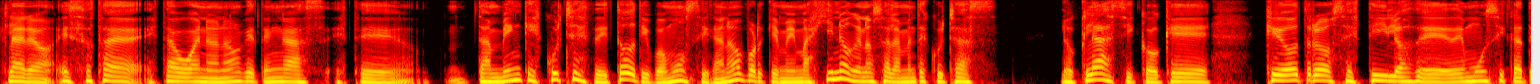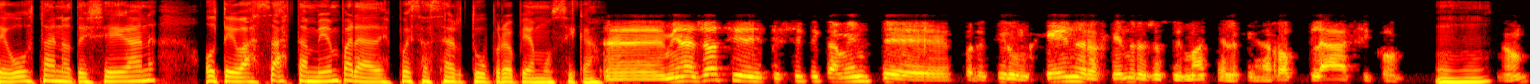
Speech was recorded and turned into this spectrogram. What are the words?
Claro, eso está, está bueno, ¿no? Que tengas, este, también que escuches de todo tipo de música, ¿no? Porque me imagino que no solamente escuchas lo clásico, que, ¿qué otros estilos de, de, música te gustan o te llegan o te basás también para después hacer tu propia música? Eh, mira, yo así específicamente, por decir un género, género, yo soy más de lo que es rock clásico, ¿no?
